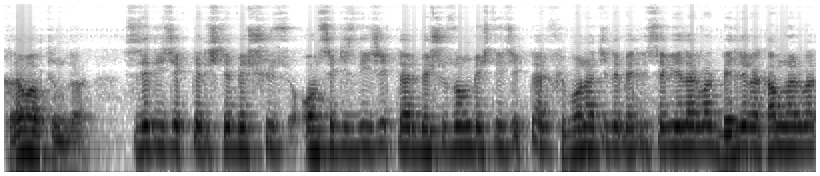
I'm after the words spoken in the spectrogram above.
gram altında size diyecekler işte 518 diyecekler, 515 diyecekler. Fibonacci'de belli seviyeler var, belli rakamlar var.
